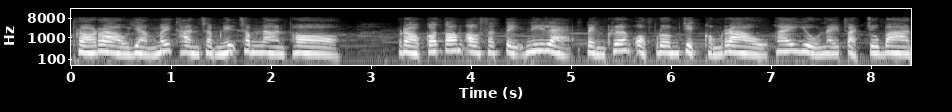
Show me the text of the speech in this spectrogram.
เพราะเรายัางไม่ทันชำนิชำนาญพอ เราก็ต้องเอาสตินี่แหละเป็นเครื่องอบรมจิตของเราให้อยู่ในปัจจุบัน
